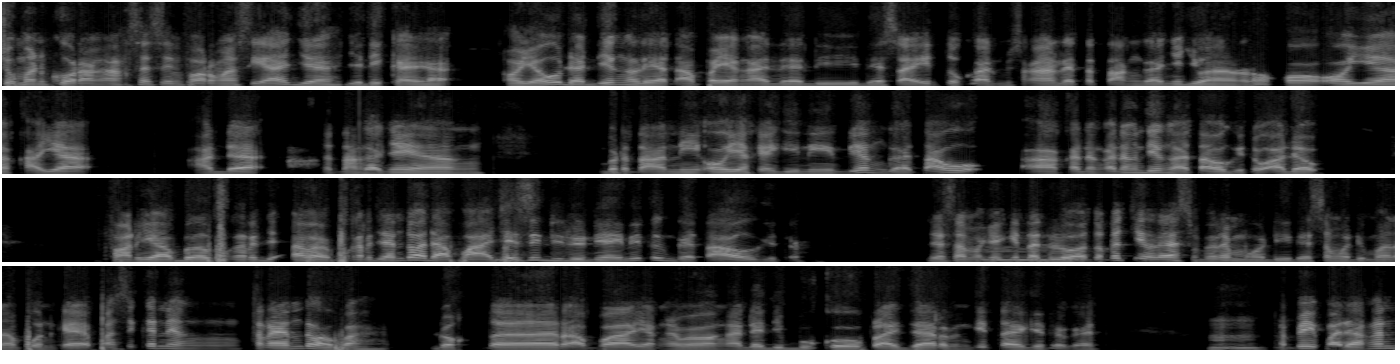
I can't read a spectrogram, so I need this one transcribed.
cuman kurang akses informasi aja. Jadi kayak oh ya udah dia ngelihat apa yang ada di desa itu kan. Misalkan ada tetangganya jualan rokok. Oh iya kayak ada tetangganya yang bertani. Oh ya kayak gini. Dia nggak tahu. ah, Kadang-kadang dia nggak tahu gitu. Ada variabel pekerja apa pekerjaan tuh ada apa aja sih di dunia ini tuh nggak tahu gitu. Ya sama kayak kita dulu Hmm. waktu kecil ya sebenarnya mau di desa mau di mana pun kayak pasti kan yang tren tuh apa dokter apa yang memang ada di buku pelajaran kita gitu kan. Mm-mm. Tapi padahal kan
